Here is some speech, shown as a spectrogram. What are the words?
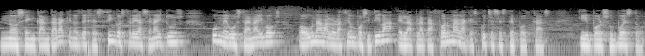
nos encantará que nos dejes 5 estrellas en iTunes, un me gusta en iBox o una valoración positiva en la plataforma en la que escuches este podcast. Y por supuesto,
